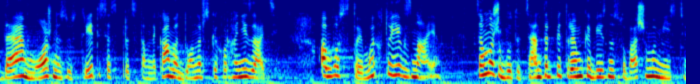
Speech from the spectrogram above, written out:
де можна зустрітися з представниками донорських організацій або з тими, хто їх знає. Це може бути центр підтримки бізнесу у вашому місті,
